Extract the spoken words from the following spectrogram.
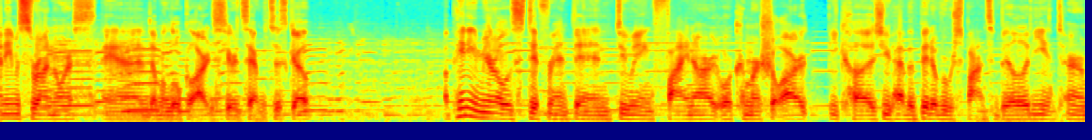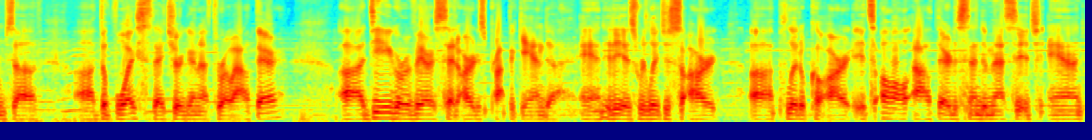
name is Sirron Norris and I'm a local artist here in San Francisco. A painting a mural is different than doing fine art or commercial art because you have a bit of a responsibility in terms of uh, the voice that you're going to throw out there. Uh, Diego Rivera said art is propaganda, and it is religious art, uh, political art. It's all out there to send a message, and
